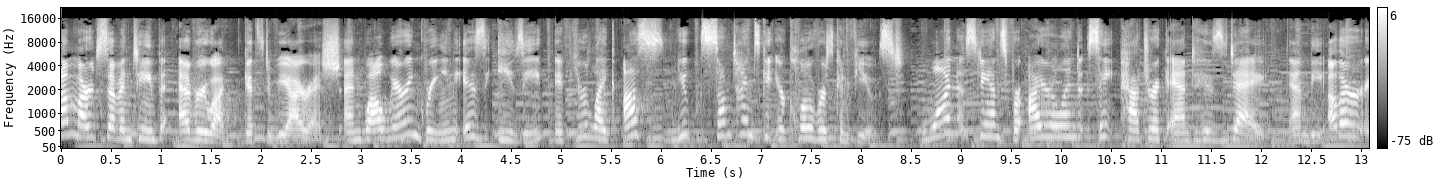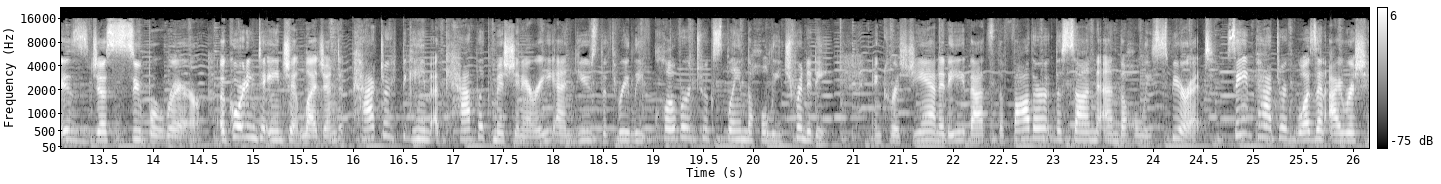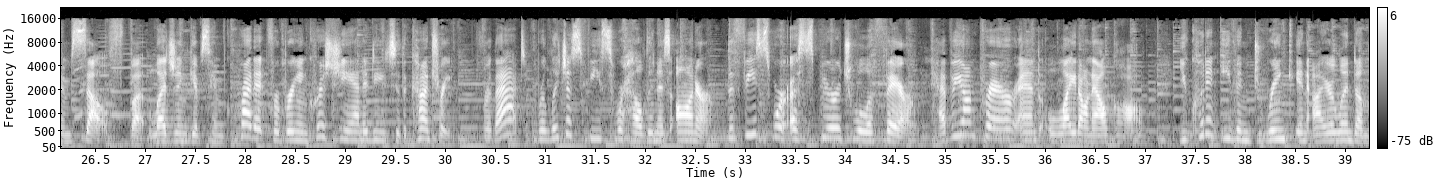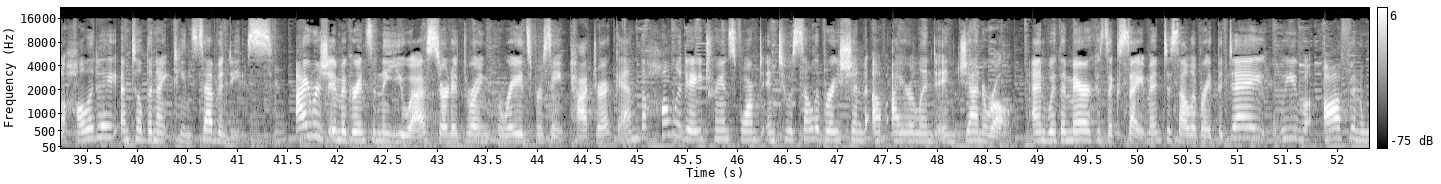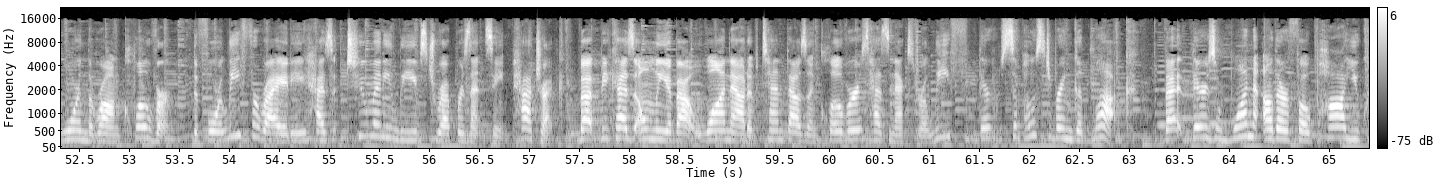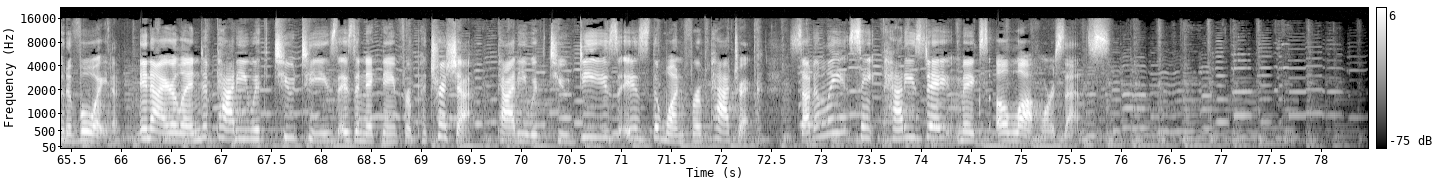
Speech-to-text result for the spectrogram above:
Come March 17th, everyone gets to be Irish. And while wearing green is easy, if you're like us, you sometimes get your clovers confused. One stands for Ireland, St. Patrick, and his day, and the other is just super rare. According to ancient legend, Patrick became a Catholic missionary and used the three leaf clover to explain the Holy Trinity. In Christianity, that's the Father, the Son, and the Holy Spirit. St. Patrick wasn't Irish himself, but legend gives him credit for bringing Christianity to the country For that, religious feasts were held in his honor. The feasts were a spiritual affair, heavy on prayer and light on alcohol. You couldn't even drink in Ireland on the holiday until the 1970s. Irish immigrants in the US started throwing parades for St. Patrick, and the holiday transformed into a celebration of Ireland in general. And with America's excitement to celebrate the day, we've often worn the wrong clover. The four leaf variety has too many leaves to represent St. Patrick. But because only about one out of 10,000 clovers has an extra leaf, they're supposed to bring good luck. But there's one other faux pas you could avoid. In Ireland, Patty with two T's is a nickname for Patricia. Paddy with two D's is the one for Patrick. Suddenly, St. Paddy's Day makes a lot more sense.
